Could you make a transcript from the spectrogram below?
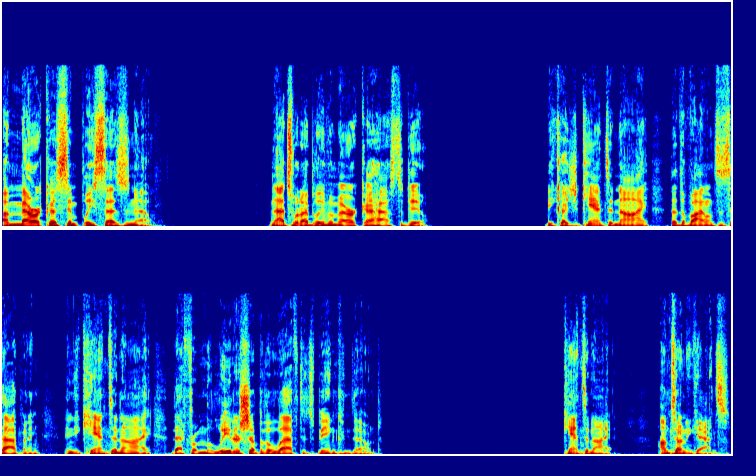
America simply says no. And that's what I believe America has to do. Because you can't deny that the violence is happening, and you can't deny that from the leadership of the left, it's being condoned. Can't deny it. I'm Tony Katz.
